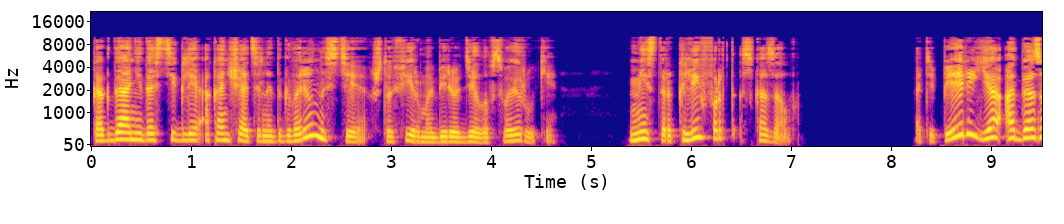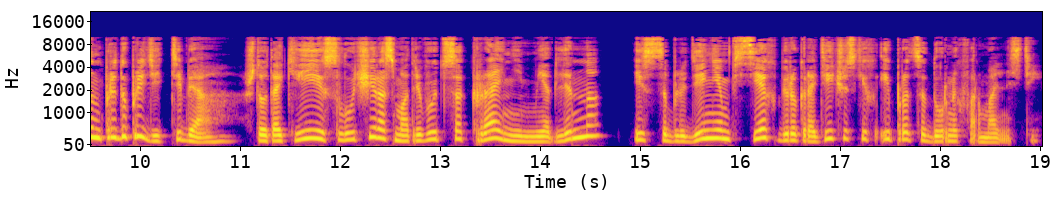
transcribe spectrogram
Когда они достигли окончательной договоренности, что фирма берет дело в свои руки, мистер Клиффорд сказал: "А теперь я обязан предупредить тебя, что такие случаи рассматриваются крайне медленно и с соблюдением всех бюрократических и процедурных формальностей.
